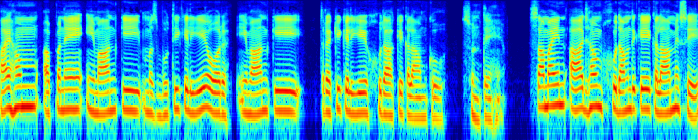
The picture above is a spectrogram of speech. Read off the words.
آئے ہم اپنے ایمان کی مضبوطی کے لیے اور ایمان کی ترقی کے لیے خدا کے کلام کو سنتے ہیں۔ سامعین، آج ہم خدامد کے کلام میں سے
